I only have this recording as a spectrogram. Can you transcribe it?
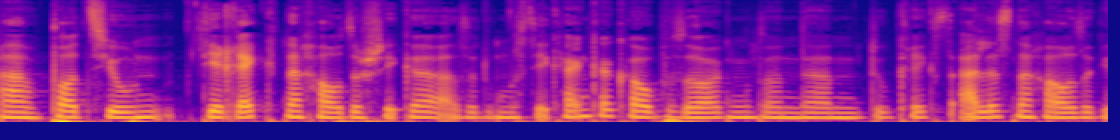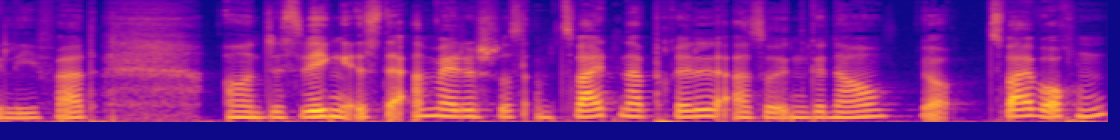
äh, Portion direkt nach Hause schicke. Also du musst dir keinen Kakao besorgen, sondern du kriegst alles nach Hause geliefert. Und deswegen ist der Anmeldeschluss am 2. April, also in genau ja, zwei Wochen.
